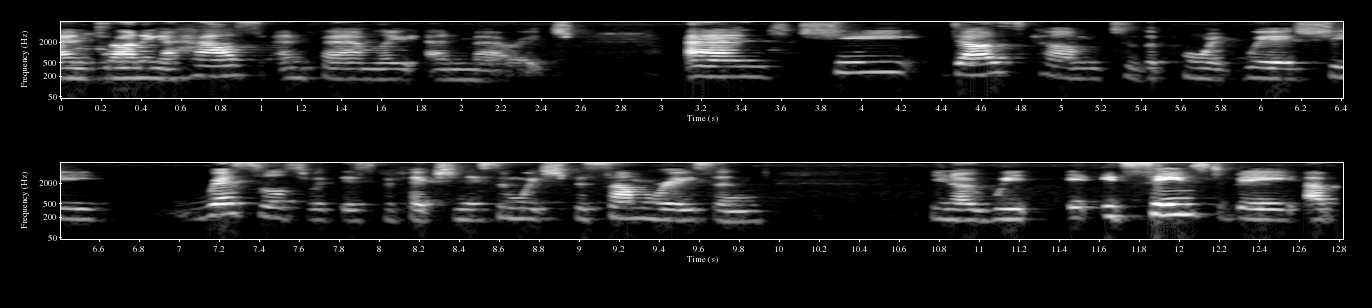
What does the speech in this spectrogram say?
and running a house and family and marriage. And she does come to the point where she wrestles with this perfectionism, which for some reason, you know, we it, it seems to be a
